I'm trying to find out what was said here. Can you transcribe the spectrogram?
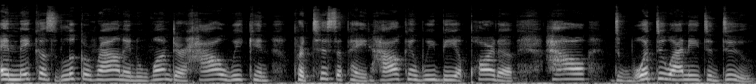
and make us look around and wonder how we can participate. How can we be a part of? How what do I need to do?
